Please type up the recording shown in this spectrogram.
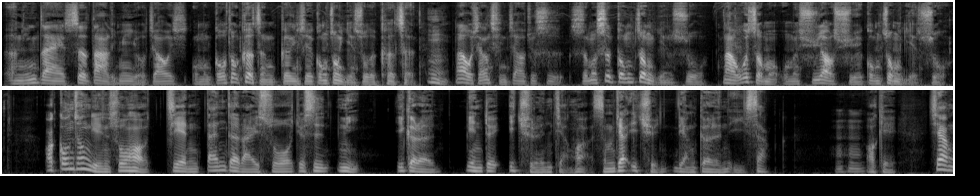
呃，您在社大里面有教一些我们沟通课程跟一些公众演说的课程，嗯，那我想请教，就是什么是公众演说？那为什么我们需要学公众演说？啊，公众演说哈，简单的来说，就是你一个人面对一群人讲话。什么叫一群？两个人以上。嗯哼，OK，像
